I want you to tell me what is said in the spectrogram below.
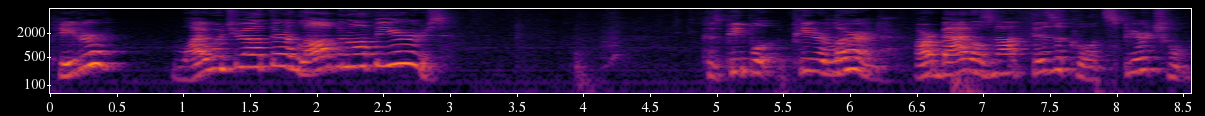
Peter, why weren't you out there lobbing off ears? Because people, Peter learned our battle's not physical, it's spiritual.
